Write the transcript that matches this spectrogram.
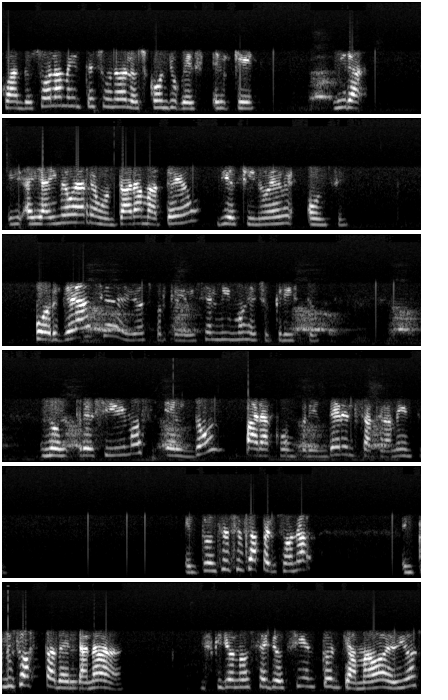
cuando solamente es uno de los cónyuges el que, mira, y ahí me voy a remontar a Mateo 19, 11. Por gracia de Dios, porque lo dice el mismo Jesucristo, nos recibimos el don para comprender el sacramento. Entonces esa persona, incluso hasta de la nada, es que yo no sé, yo siento el llamado de Dios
